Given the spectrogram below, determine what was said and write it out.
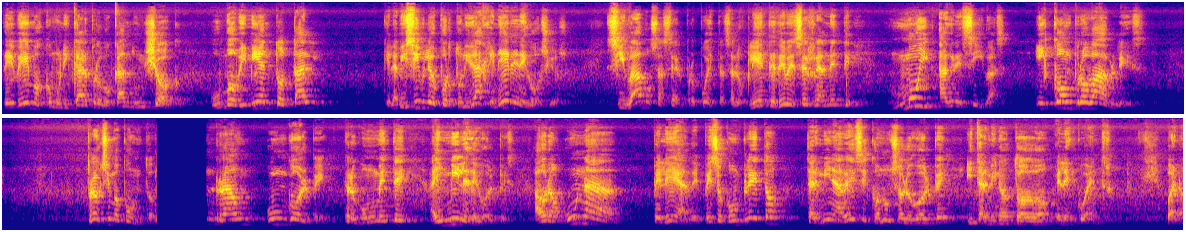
debemos comunicar provocando un shock, un movimiento tal que la visible oportunidad genere negocios. Si vamos a hacer propuestas a los clientes, deben ser realmente muy agresivas y comprobables. Próximo punto. Un round, un golpe, pero comúnmente hay miles de golpes. Ahora, una pelea de peso completo termina a veces con un solo golpe y terminó todo el encuentro. Bueno,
